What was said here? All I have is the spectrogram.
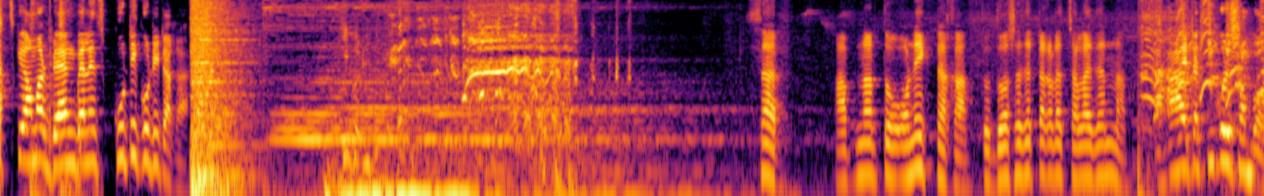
আজকে আমার ব্যাংক ব্যালেন্স কোটি কোটি টাকা। স্যার আপনার তো অনেক টাকা তো দশ হাজার টাকাটা চালাই দেন না। হ্যাঁ এটা কি করে সম্ভব?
